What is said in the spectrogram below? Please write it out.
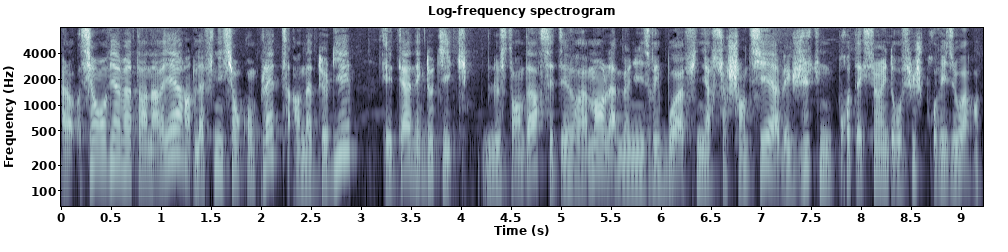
Alors, si on revient 20 ans en arrière, la finition complète en atelier était anecdotique. Le standard, c'était vraiment la menuiserie bois à finir sur chantier avec juste une protection hydrofuge provisoire.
